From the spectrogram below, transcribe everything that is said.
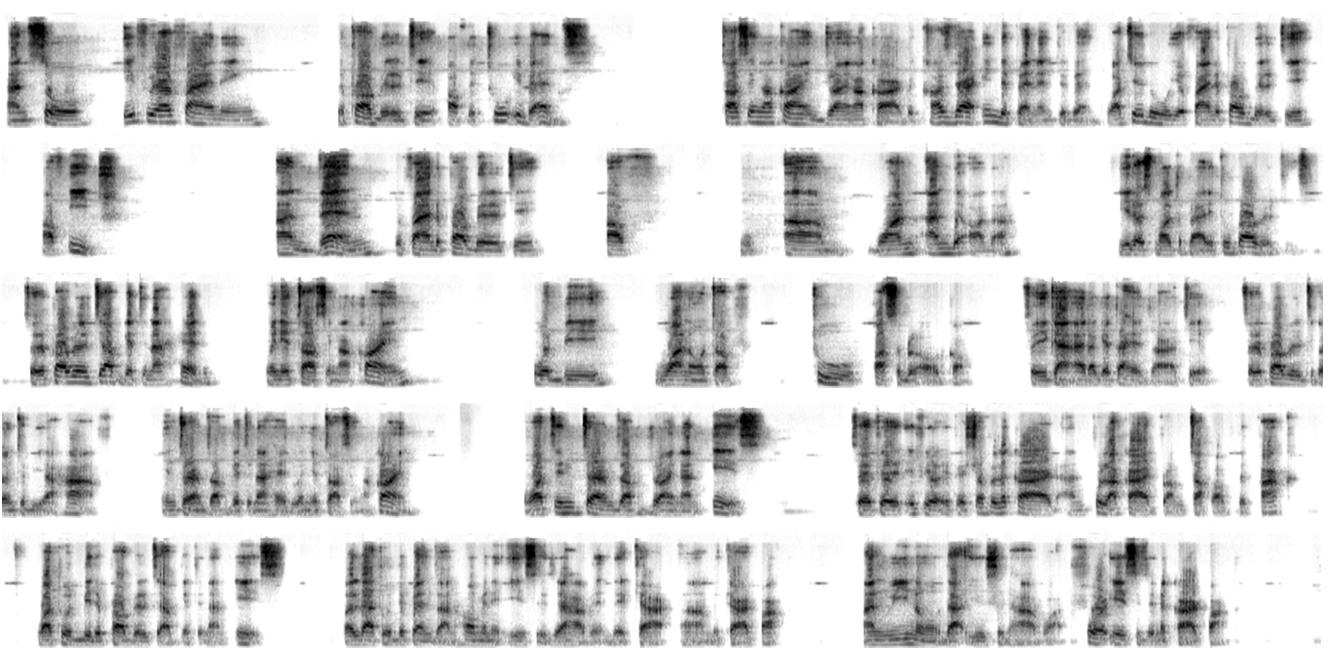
And so if we are finding the probability of the two events, tossing a coin, drawing a card, because they are independent events, what you do, you find the probability of each. And then to find the probability of um, one and the other, you just multiply the two probabilities. So the probability of getting ahead when you're tossing a coin would be one out of two possible outcomes. So you can either get a head or a tail. So the probability going to be a half in terms of getting ahead when you're tossing a coin. What in terms of drawing an ace? So if you, if you, if you shuffle the card and pull a card from top of the pack, what would be the probability of getting an ace? Well, that would depend on how many aces you have in the card, um, the card pack. And we know that you should have what? Four aces in the card pack.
